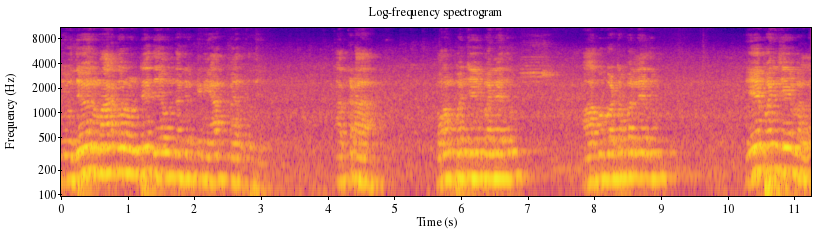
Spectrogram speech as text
నీవు దేవుని మార్గంలో ఉంటే దేవుని దగ్గరికి నీ ఆత్మ వెళ్తుంది. అక్కడ పొలం పని చేయబడలేదు ఆకు పట్టబడి లేదు ఏ పని చేయబల్ల.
